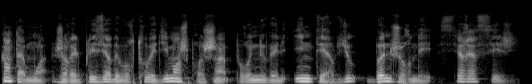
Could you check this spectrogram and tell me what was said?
Quant à moi, j'aurai le plaisir de vous retrouver dimanche prochain pour une nouvelle interview. Bonne journée sur RCJ.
